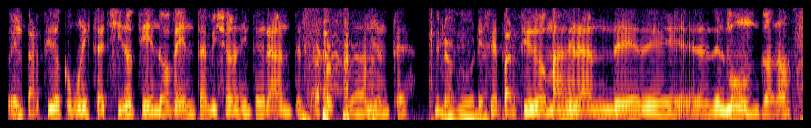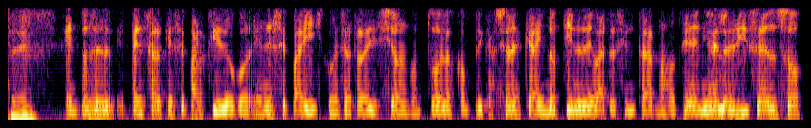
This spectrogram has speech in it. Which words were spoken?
el Partido Comunista Chino tiene 90 millones de integrantes aproximadamente. Es el partido más grande del mundo, ¿no? Entonces, pensar que ese partido, en ese país, con esa tradición, con todas las complicaciones que hay, no tiene debates internos, no tiene niveles de disenso,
